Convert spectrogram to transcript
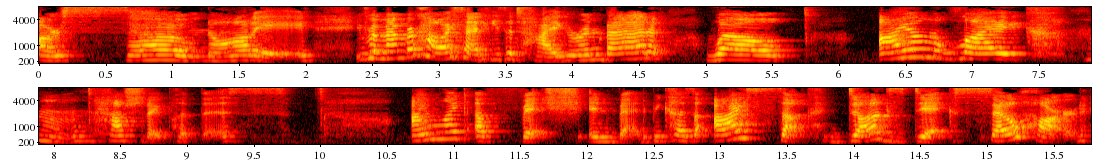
are so naughty. Remember how I said he's a tiger in bed? Well, I am like, hmm, how should I put this? I'm like a fish in bed because I suck Doug's dick so hard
